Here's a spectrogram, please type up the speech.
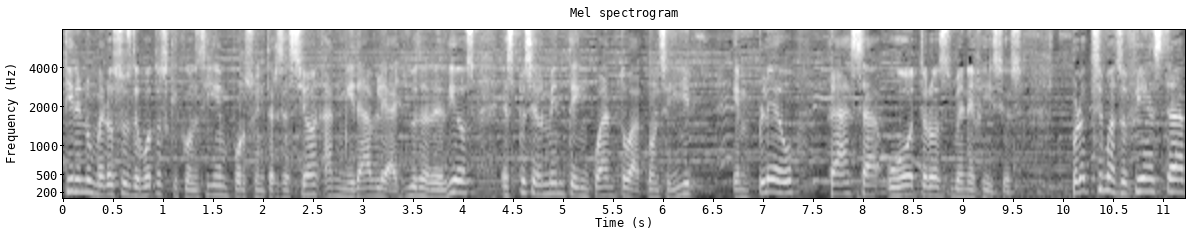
tiene numerosos devotos que consiguen por su intercesión admirable ayuda de Dios, especialmente en cuanto a conseguir empleo, casa u otros beneficios. Próxima a su fiesta,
